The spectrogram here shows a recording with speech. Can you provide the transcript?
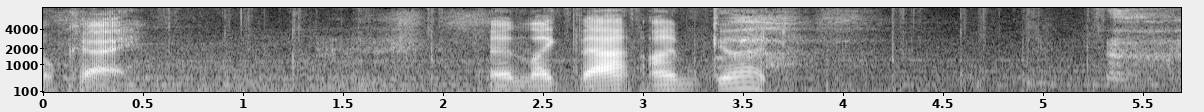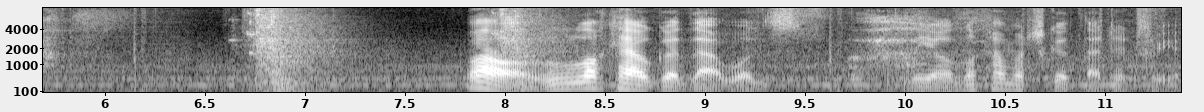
Okay. And like that, I'm good. Well, look how good that was. Leon, look how much good that did for you.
